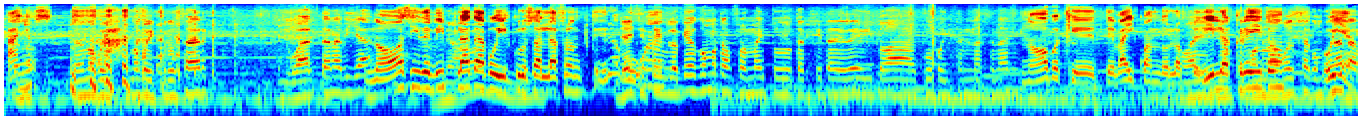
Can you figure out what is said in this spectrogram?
¿Años? Pero no podéis, no podéis cruzar. Igual te van a pillar. No, si debís No. plata podéis cruzar la frontera, Ya hiciste weón. bloqueo, ¿cómo transformáis tu tarjeta de débito a cupo internacional? No, pues que te vais cuando los No pedís los créditos. Oye, plata,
